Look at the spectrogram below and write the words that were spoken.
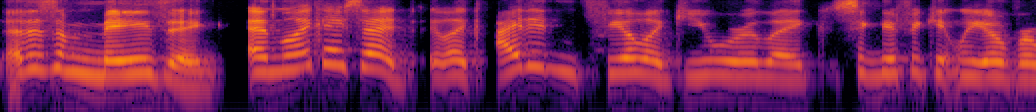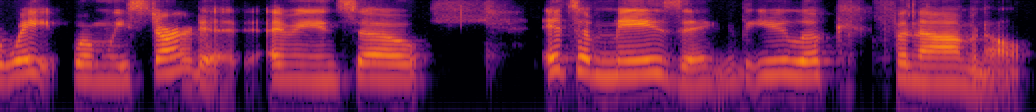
that is amazing. And like I said, like I didn't feel like you were like significantly overweight when we started. I mean, so it's amazing. You look phenomenal.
